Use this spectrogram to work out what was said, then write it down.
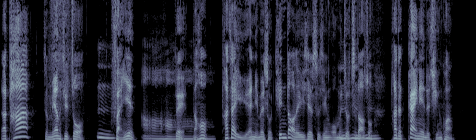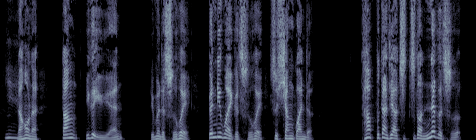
那他怎么样去做嗯反应？哦对，然后他在语言里面所听到的一些事情，我们就知道说他的概念的情况。嗯然后呢，当一个语言里面的词汇跟另外一个词汇是相关的，他不但是要知知道那个词，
